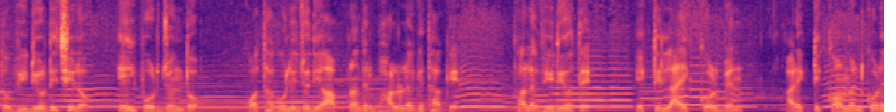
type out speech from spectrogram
তো ভিডিওটি ছিল এই পর্যন্ত। কথাগুলি যদি আপনাদের ভালো লেগে থাকে, তাহলে ভিডিওতে একটি লাইক করবেন আর একটি কমেন্ট করে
